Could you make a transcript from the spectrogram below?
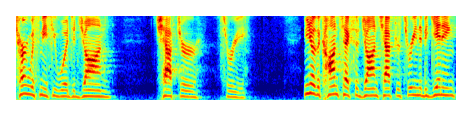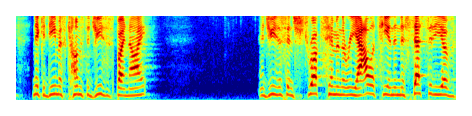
Turn with me, if you would, to John chapter 3. You know the context of John chapter 3. In the beginning, Nicodemus comes to Jesus by night and Jesus instructs him in the reality and the necessity of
